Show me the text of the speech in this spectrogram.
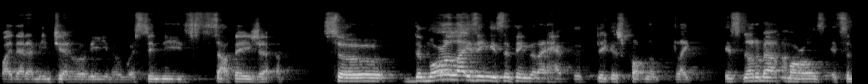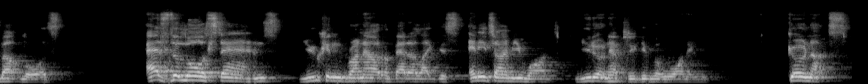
by that I mean generally, you know, West Indies, South Asia. So the moralizing is the thing that I have the biggest problem. Like it's not about morals, it's about laws. As the law stands, you can run out a batter like this anytime you want. You don't have to give a warning. Go nuts.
